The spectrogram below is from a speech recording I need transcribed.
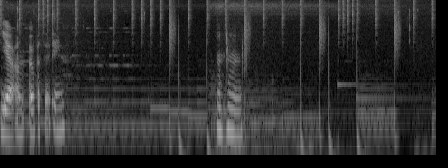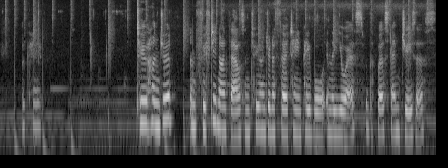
Yeah, I'm over 13. Mm-hmm. Okay. 259,213 people in the US with the first name Jesus.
